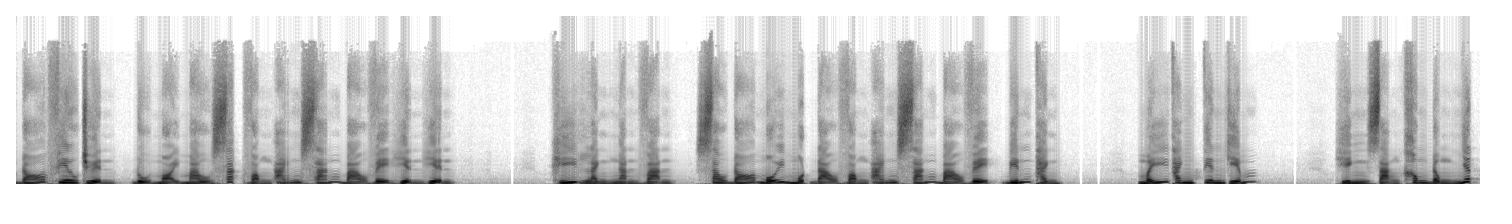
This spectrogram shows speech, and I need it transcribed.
đó phiêu chuyển, đủ mọi màu sắc vòng ánh sáng bảo vệ hiện hiện. Khí lành ngàn vạn, sau đó mỗi một đảo vòng ánh sáng bảo vệ biến thành mấy thanh tiên kiếm. Hình dạng không đồng nhất,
